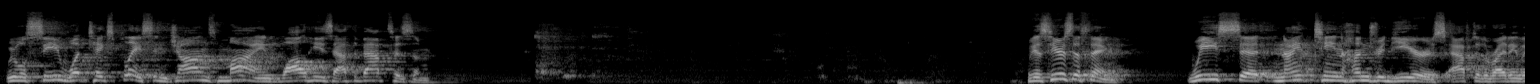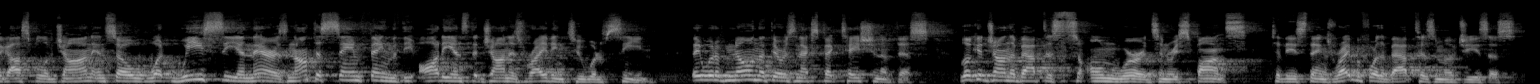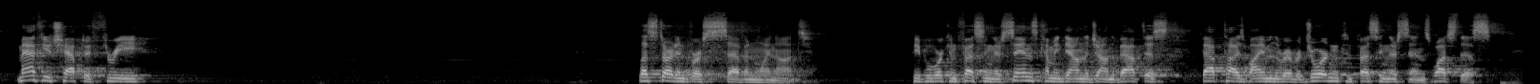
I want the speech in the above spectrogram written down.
we will see what takes place in John's mind while he's at the baptism. Because here's the thing we sit 1900 years after the writing of the Gospel of John, and so what we see in there is not the same thing that the audience that John is writing to would have seen. They would have known that there was an expectation of this. Look at John the Baptist's own words in response to these things right before the baptism of Jesus. Matthew chapter 3. Let's start in verse 7. Why not? People were confessing their sins, coming down to John the Baptist, baptized by him in the river Jordan, confessing their sins. Watch this.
